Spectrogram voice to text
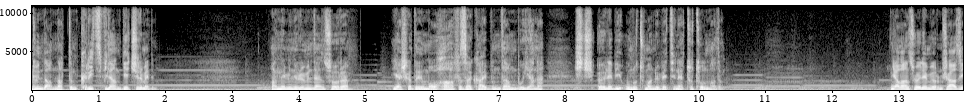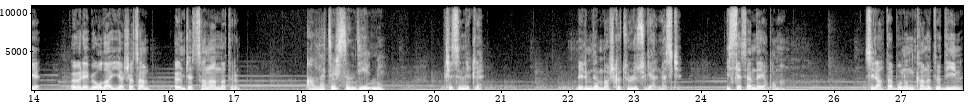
Dün de anlattım kriz filan geçirmedim. Annemin ölümünden sonra yaşadığım o hafıza kaybından bu yana hiç öyle bir unutma nöbetine tutulmadım. Yalan söylemiyorum Şaziye. Öyle bir olay yaşasam önce sana anlatırım. Anlatırsın değil mi? Kesinlikle. Belimden başka türlüsü gelmez ki. İstesem de yapamam. Silah da bunun kanıtı değil mi?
